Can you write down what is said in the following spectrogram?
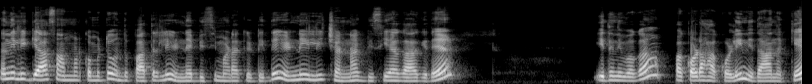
ನಾನಿಲ್ಲಿ ಗ್ಯಾಸ್ ಆನ್ ಮಾಡ್ಕೊಂಬಿಟ್ಟು ಒಂದು ಪಾತ್ರೆಯಲ್ಲಿ ಎಣ್ಣೆ ಬಿಸಿ ಮಾಡೋಕೆ ಇಟ್ಟಿದ್ದೆ. ಎಣ್ಣೆ ಇಲ್ಲಿ ಚೆನ್ನಾಗಿ ಬಿಸಿಯಾಗಿ ಆಗಿದೆ. ಇದನ್ನ ಇವಾಗ ಪಕೋಡ ಹಾಕ್ಕೊಳ್ಳಿ ನಿಧಾನಕ್ಕೆ.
